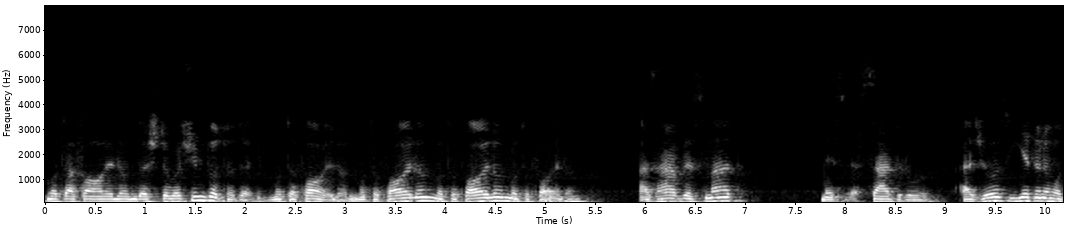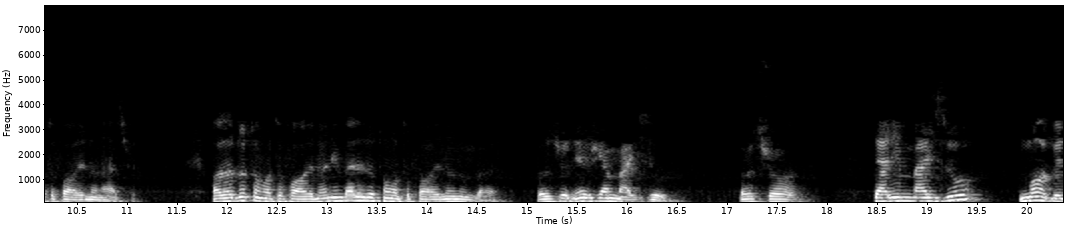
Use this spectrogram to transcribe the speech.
متفاعلون داشته باشیم دو تا داریم. متفاعلون متفاعلون متفاعلون متفاعلون. از هر قسمت مثل صدر و عجوز یه دونه متفاعلون هست شد. حالا دو تا متفاعلون این بره دو تا متفاعلون اون بره. درست شد؟ اینش هم مجزوع درست شد؟ در این مجزوع ما به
